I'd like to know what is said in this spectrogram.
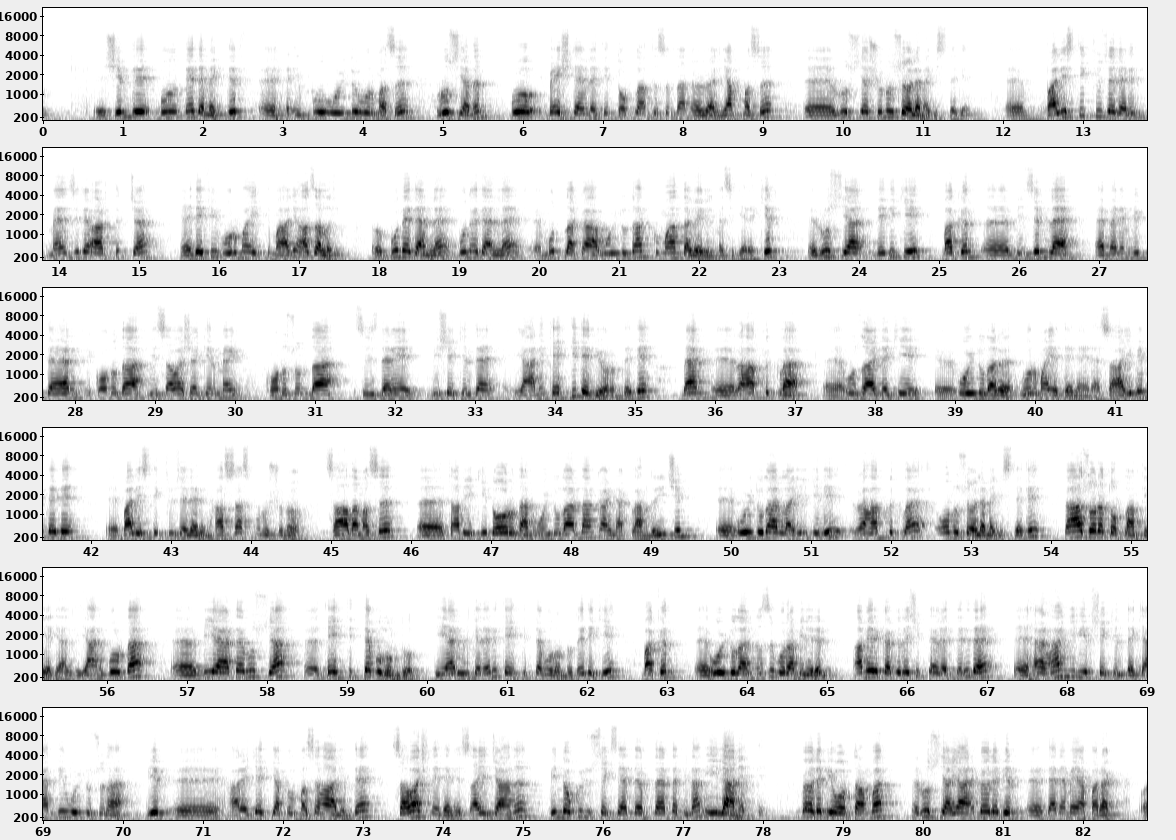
Şimdi bu ne demektir? Bu uydu vurması Rusya'nın bu beş devletin toplantısından evvel yapması e, Rusya şunu söylemek istedi. E, balistik füzelerin menzili arttıkça hedefi vurma ihtimali azalır. E, bu nedenle bu nedenle e, mutlaka uydudan kumanda verilmesi gerekir. Rusya dedi ki bakın e, bizimle efendim nükleer konuda bir savaşa girme konusunda sizleri bir şekilde yani tehdit ediyorum dedi. Ben e, rahatlıkla e, uzaydaki e, uyduları vurma yeteneğine sahibim dedi. E, balistik füzelerin hassas vuruşunu sağlaması e, tabii ki doğrudan uydulardan kaynaklandığı için e, uydularla ilgili rahatlıkla onu söylemek istedi. Daha sonra toplantıya geldi. Yani burada e, bir yerde Rusya e, tehditte bulundu. Diğer ülkeleri tehditte bulundu. Dedi ki bakın e, uydularınızı vurabilirim. Amerika Birleşik Devletleri de e, herhangi bir şekilde kendi uydusuna bir e, hareket yapılması halinde savaş nedeni sayacağını 1984'lerde filan ilan etti. Böyle bir ortam var. E, Rusya yani böyle bir e, deneme yaparak e,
